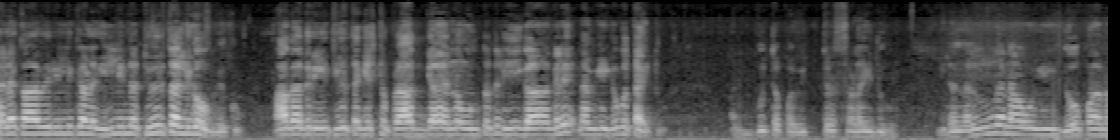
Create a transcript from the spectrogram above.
ತಲೆ ಕಾವೇರಿ ಇಲ್ಲಿ ಕೆಳ, ಇಲ್ಲಿಂದ ತೀರ್ಥ ಅಲ್ಲಿಗೆ ಹೋಗ್ಬೇಕು. ಹಾಗಾದ್ರೆ ಈ ತೀರ್ಥಕ್ಕೆ ಎಷ್ಟು ಪ್ರಾಧಾನ್ಯ ಉಂಟು ಅಂದ್ರೆ ಈಗಾಗಲೇ ನಮಗೆ ಈಗ ಗೊತ್ತಾಯ್ತು. ಅದ್ಭುತ ಪವಿತ್ರ ಸ್ಥಳ ಇದು. ಇದನ್ನೆಲ್ಲ ನಾವು ಈ ಜೋಪಾನ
